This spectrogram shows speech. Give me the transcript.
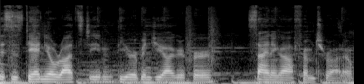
This is Daniel Rotsztain, the urban geographer, signing off from Toronto.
